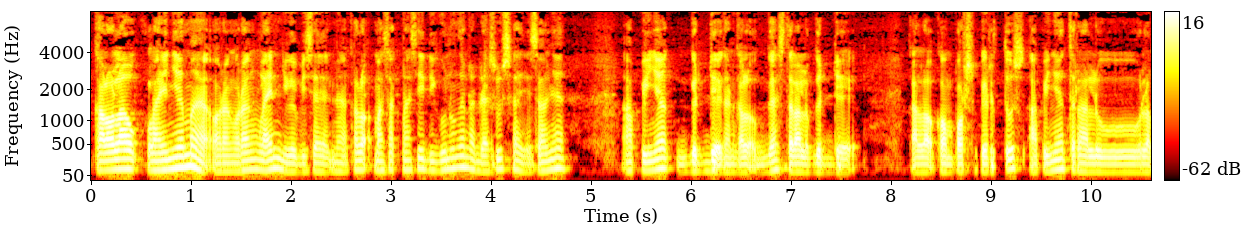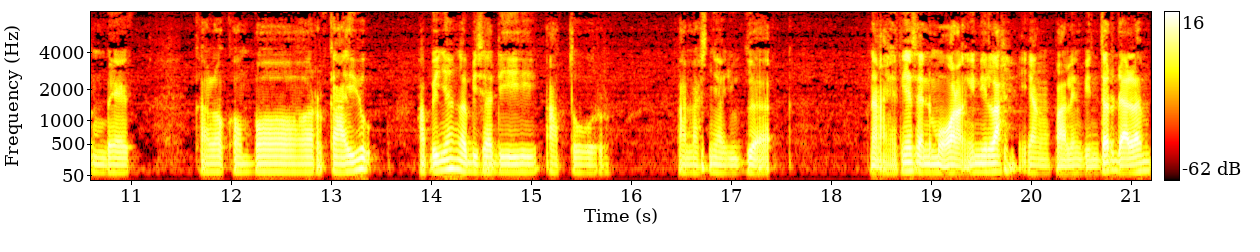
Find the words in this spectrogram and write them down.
Kalau lauk lainnya mah orang-orang lain juga bisa. Nah kalau masak nasi di gunung kan ada susah ya, soalnya apinya gede kan kalau gas terlalu gede. Kalau kompor spiritus apinya terlalu lembek. Kalau kompor kayu apinya nggak bisa diatur. Panasnya juga. Nah akhirnya saya nemu orang inilah yang paling pinter dalam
